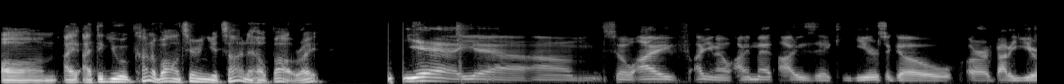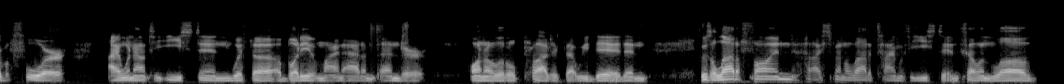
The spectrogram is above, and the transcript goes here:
Um, I, I think you were kind of volunteering your time to help out, right? Yeah, yeah. Um, so I've, I, you know, I met Isaac years ago, or about a year before. I went out to Easton with a, a buddy of mine, Adam Bender, on a little project that we did, and it was a lot of fun. I spent a lot of time with Easton, fell in love.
